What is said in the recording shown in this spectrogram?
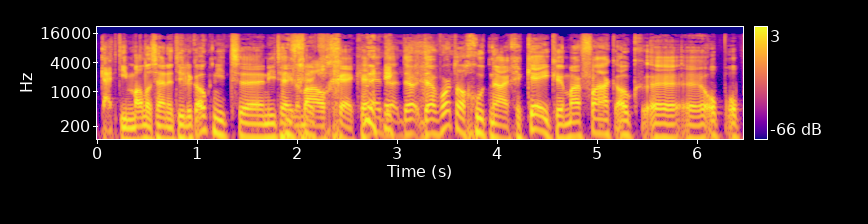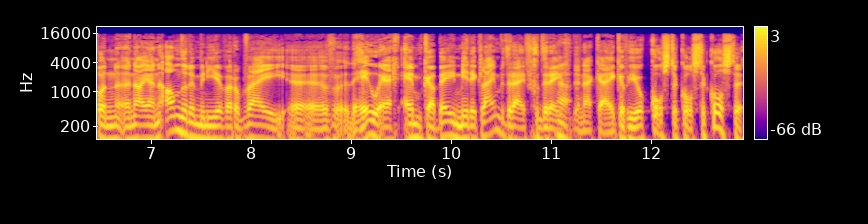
Kijk, die mannen zijn natuurlijk ook niet, eh, niet helemaal gek. hè. Da- da- daar wordt al goed naar gekeken, maar vaak ook eh, eh, op, op een, nou ja, een andere manier waarop wij heel erg MKB, middenkleinbedrijf gedreven Ja. ernaar kijken. Van, joh, kosten, kosten, kosten.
